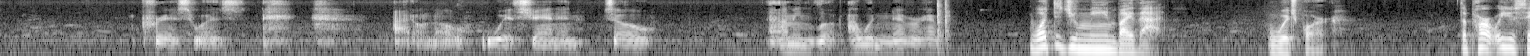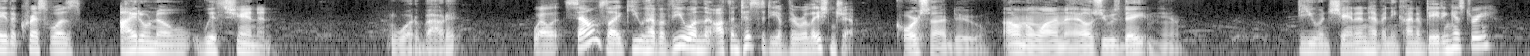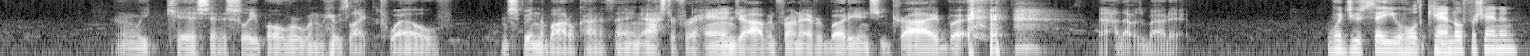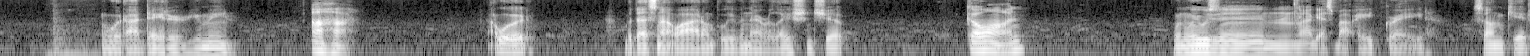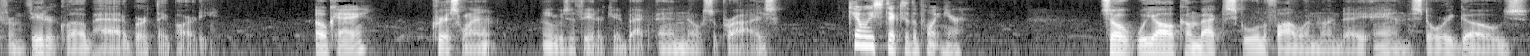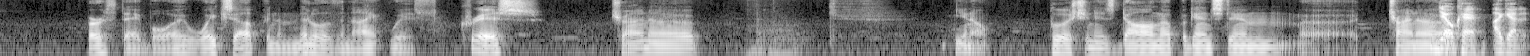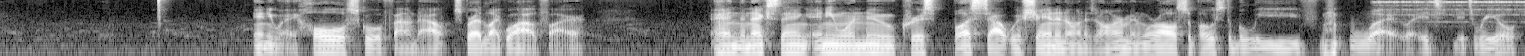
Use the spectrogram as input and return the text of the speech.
Chris was, I don't know, with Shannon. So, I mean, look, I would never have. What did you mean by that? Which part? The part where you say that Chris was, I don't know, with Shannon. What about it? Well, it sounds like you have a view on the authenticity of their relationship. Of course I do. I don't know why in the hell she was dating him. Do you and Shannon have any kind of dating history? We kissed at a sleepover when we was like 12. Spin the bottle kind of thing. Asked her for a hand job in front of everybody and she cried, but nah, that was about it. Would you say you hold a candle for Shannon? Would I date her, you mean? Uh huh. I would. But that's not why I don't believe in their relationship. Go on. When we was in, I guess, about eighth grade, some kid from theater club had a birthday party. Okay. Chris went. He was a theater kid back then, no surprise. Can we stick to the point here? So we all come back to school the following Monday, and the story goes Birthday boy wakes up in the middle of the night with Chris trying to, you know, pushing his dong up against him, uh, trying to. yeah, okay. I get it. Anyway, whole school found out, spread like wildfire. And the next thing anyone knew, Chris busts out with Shannon on his arm, and we're all supposed to believe what? It's it's real.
